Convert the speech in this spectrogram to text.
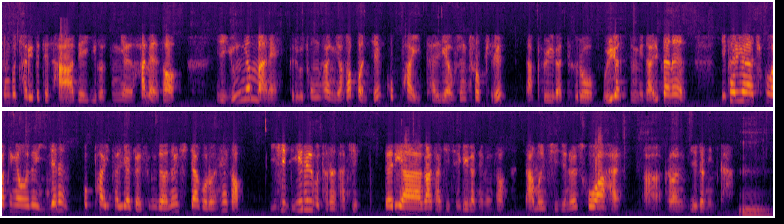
승부 처리 끝에 4대 2로 승리를 하면서 이제 6년 만에 그리고 통상 여섯 번째 코파 이탈리아 우승 트로피를 나폴리가 들어 올렸습니다. 일단은 이탈리아 축구 같은 경우는 이제는 코파 이탈리아 결승전을 시작으로 해서 21일부터는 다시 세리아가 다시 재개가 되면서 남은 시즌을 소화할 아, 그런 예정입니다. 음.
